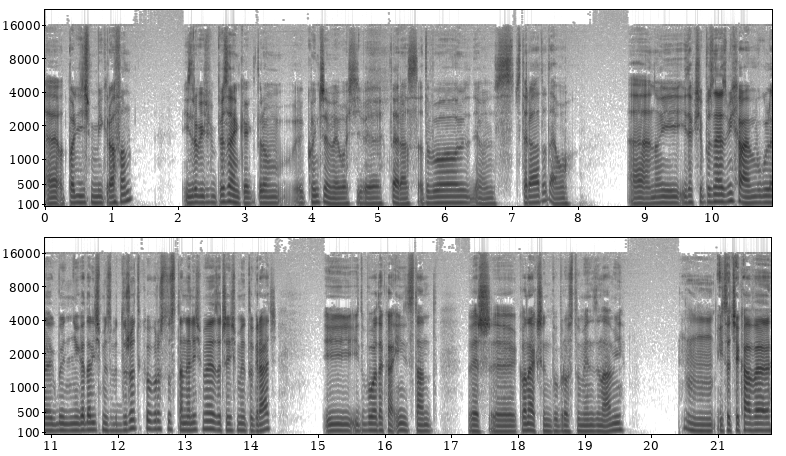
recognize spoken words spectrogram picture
e, odpaliliśmy mikrofon i zrobiliśmy piosenkę, którą kończymy właściwie teraz, a to było, nie wiem, z 4 lata temu. E, No i, i tak się poznałem z Michałem. W ogóle jakby nie gadaliśmy zbyt dużo, tylko po prostu stanęliśmy, zaczęliśmy to grać i, i to była taka instant, wiesz, y, connection po prostu między nami. Mm, I co ciekawe,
